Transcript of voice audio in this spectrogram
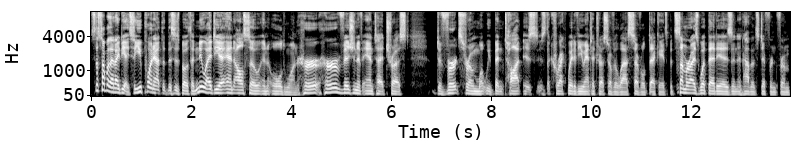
so let's talk about that idea. So you point out that this is both a new idea and also an old one. Her her vision of antitrust diverts from what we've been taught is is the correct way to view antitrust over the last several decades. But summarize what that is and, and how that's different from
